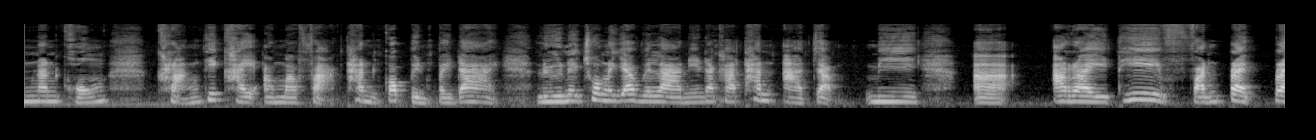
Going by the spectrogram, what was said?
ำนันของขลังที่ใครเอามาฝากท่านก็เป็นไปได้ หรือในช่วงระยะเวลานี้นะคะ ท่านอาจจะมี อ่าอะไรที่ฝันแปล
